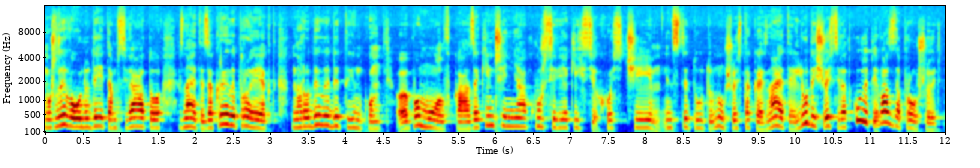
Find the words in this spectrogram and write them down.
Можливо, у людей там свято, знаєте, закрили проєкт, народили дитинку, е, помолвка, закінчення курсів якихось чи інституту, ну щось таке. Знаєте, люди щось святкують і вас запрошують.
